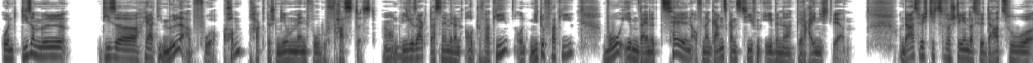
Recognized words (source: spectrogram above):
Und dieser Müll diese, ja, die Müllabfuhr kommt praktisch in dem Moment, wo du fastest. Ja, und wie gesagt, das nennen wir dann Autophagie und Mitophagie, wo eben deine Zellen auf einer ganz, ganz tiefen Ebene gereinigt werden. Und da ist wichtig zu verstehen, dass wir dazu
